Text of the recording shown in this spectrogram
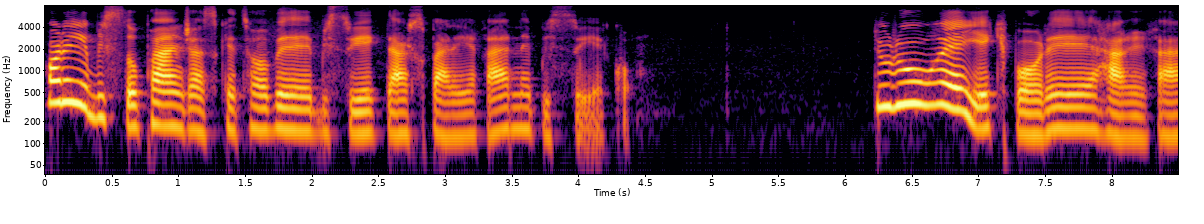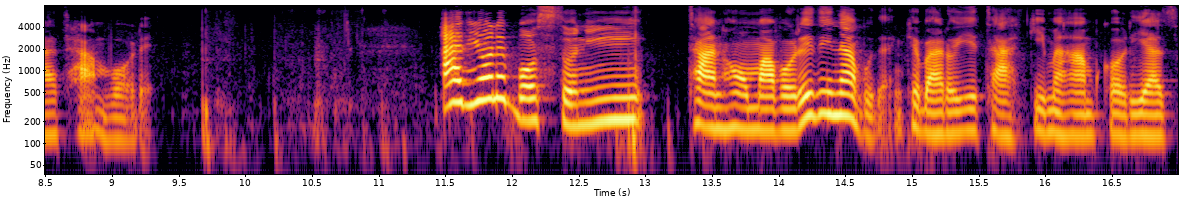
پاره 25 از کتاب 21 درس برای قرن 21 دروغ یک باره حقیقت همواره ادیان باستانی تنها مواردی نبودند که برای تحکیم همکاری از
